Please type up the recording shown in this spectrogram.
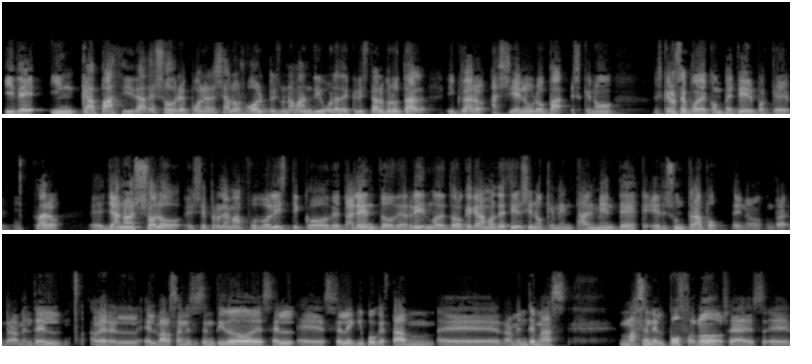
y de incapacidad de sobreponerse a los golpes. Una mandíbula de cristal brutal. Y claro, así en Europa es que no es que no se puede competir, porque, claro, eh, ya no es solo ese problema futbolístico, de talento, de ritmo, de todo lo que queramos decir, sino que mentalmente eres un trapo. Sí, no, realmente, el, a ver, el, Barça en ese sentido es el, es el equipo que está eh, realmente más, más en el pozo, ¿no? O sea, es, eh,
